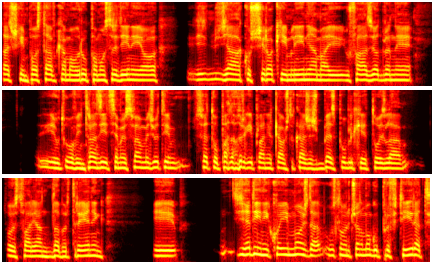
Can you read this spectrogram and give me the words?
taktičkim postavkama, o rupama u sredini, o jako širokim linijama i u fazi odbrane i u ovim tranzicijama i u svemu, međutim sve to pada u drugi plan jer kao što kažeš bez publike to izgleda to je stvar jedan dobar trening i jedini koji možda uslovno rečeno mogu profitirati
